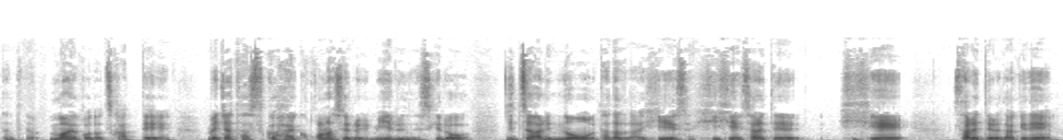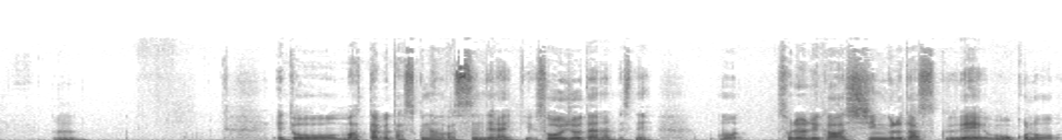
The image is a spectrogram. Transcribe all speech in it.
なんていうの、うまいこと使って、めちゃタスク早くこなせるように見えるんですけど、実はあれ脳をただただ疲弊、疲弊されてる、疲弊されてるだけで、うん。えっと、全くタスクなんか進んでないっていう、そういう状態なんですね。もう、それよりかはシングルタスクで、もうこの、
